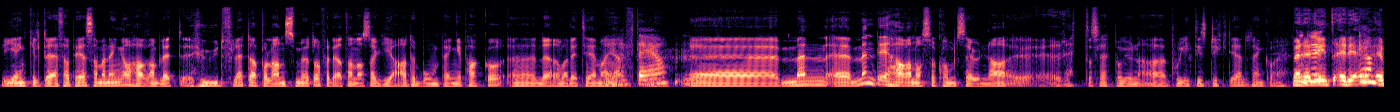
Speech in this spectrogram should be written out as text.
I enkelte Frp-sammenhenger har han blitt hudfletta på landsmøter fordi at han har sagt ja til bompengepakker. Uh, der var det tema igjen. Det, ja. mm. uh, men, uh, men, det har han også kommet seg unna, rett og slett pga. politisk dyktighet, tenker jeg. Men er det, er det,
